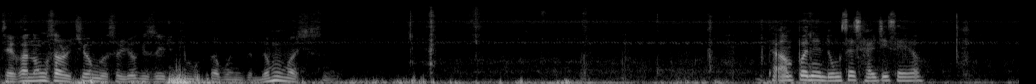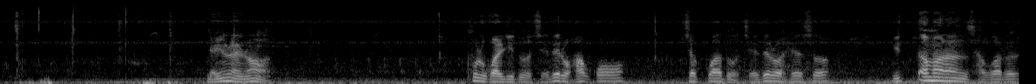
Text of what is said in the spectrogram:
제가 농사를 지은 것을 여기서 이렇게 먹다 보니까 너무 맛있습니다. 다음번엔 농사 잘 지세요. 내년에는 풀 관리도 제대로 하고 적과도 제대로 해서 이따만한 사과를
